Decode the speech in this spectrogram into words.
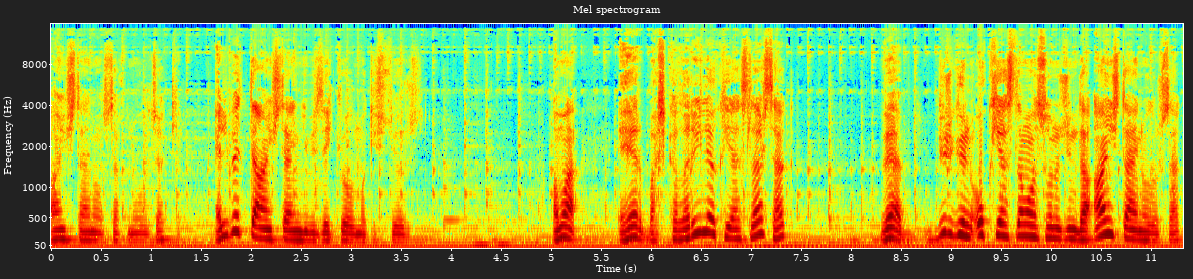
Einstein olsak ne olacak ki? Elbette Einstein gibi zeki olmak istiyoruz. Ama eğer başkalarıyla kıyaslarsak ve bir gün o kıyaslama sonucunda Einstein olursak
